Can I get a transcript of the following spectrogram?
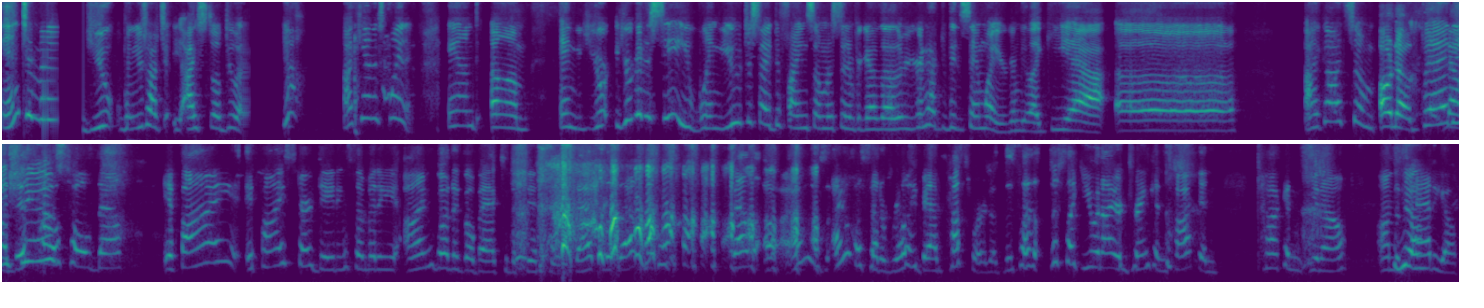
intimate. You when you touch, I still do it. Yeah, I can't explain it. And um, and you're you're gonna see when you decide to find someone to sit together, you're gonna have to be the same way. You're gonna be like, yeah, uh, I got some Oh no, bed now issues. this household now. If I if I start dating somebody, I'm going to go back to the 50s. That, that was just, that, uh, I almost I almost said a really bad cuss word. This, just like you and I are drinking, talking, talking, you know, on the Yeah. patio.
